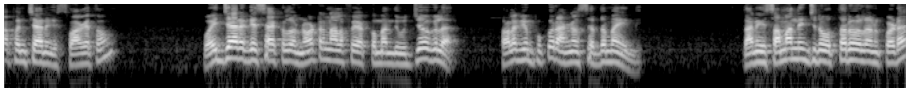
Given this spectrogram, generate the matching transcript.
ప్రపంచానికి స్వాగతం. వైద్యారోగ్య శాఖలో నూట నలభై ఒక్క మంది ఉద్యోగుల తొలగింపుకు రంగం సిద్ధమైంది. దానికి సంబంధించిన ఉత్తర్వులను కూడా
